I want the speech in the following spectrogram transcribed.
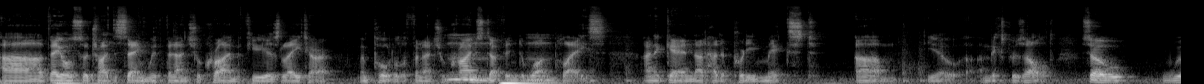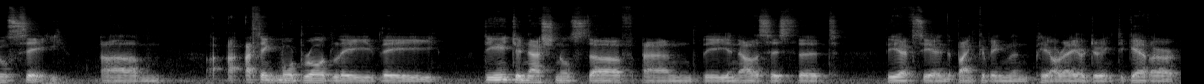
Uh, they also tried the same with financial crime a few years later and pulled all the financial crime mm. stuff into mm. one place. And again, that had a pretty mixed, um, you know, a mixed result. So we'll see. Um, I, I think more broadly, the the international stuff and the analysis that the FCA and the Bank of England PRA are doing together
